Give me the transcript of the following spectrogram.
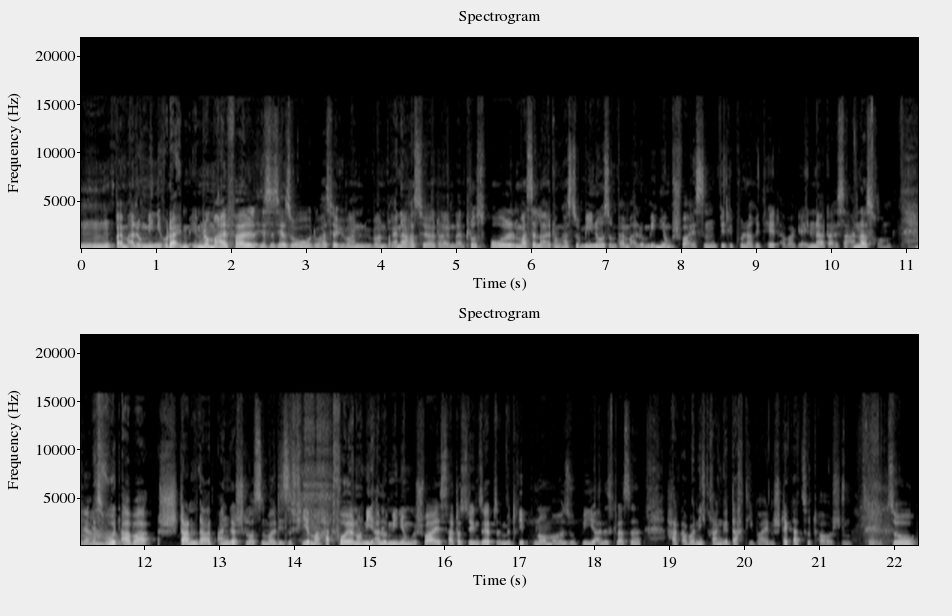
Mhm, beim Aluminium oder im, im Normalfall ist es ja so, du hast ja über einen über Brenner hast du ja dein, dein Pluspol, Masseleitung hast du Minus und beim Aluminiumschweißen wird die Polarität aber geändert. Da ist er andersrum. Ja. Es wurde aber Standard angeschlossen, weil diese Firma hat vorher noch nie Aluminium geschweißt, hat das Ding selbst in Betrieb genommen, aber supi, alles klasse, hat aber nicht dran gedacht, die beiden Stecker zu tauschen. So,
